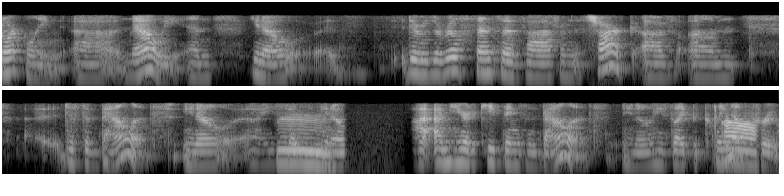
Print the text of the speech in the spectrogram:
snorkeling uh Maui and you know there was a real sense of uh from the shark of um just a balance you know uh, he said Mm. you know I, i'm here to keep things in balance you know he's like the Oh. cleanup crew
